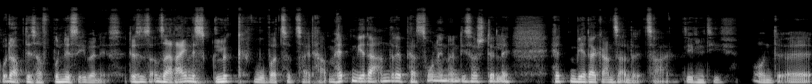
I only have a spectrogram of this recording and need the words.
oder ob das auf Bundesebene ist. Das ist unser reines Glück, wo wir zurzeit haben. Hätten wir da andere Personen an dieser Stelle, hätten wir da ganz andere Zahlen. Definitiv. Und äh,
